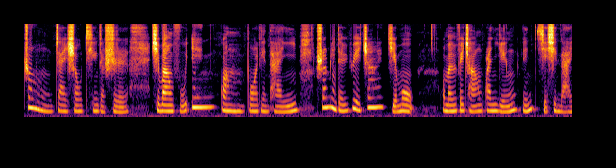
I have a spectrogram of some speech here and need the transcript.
正在收听的是希望福音广播电台《生命的乐章》节目。我们非常欢迎您写信来，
